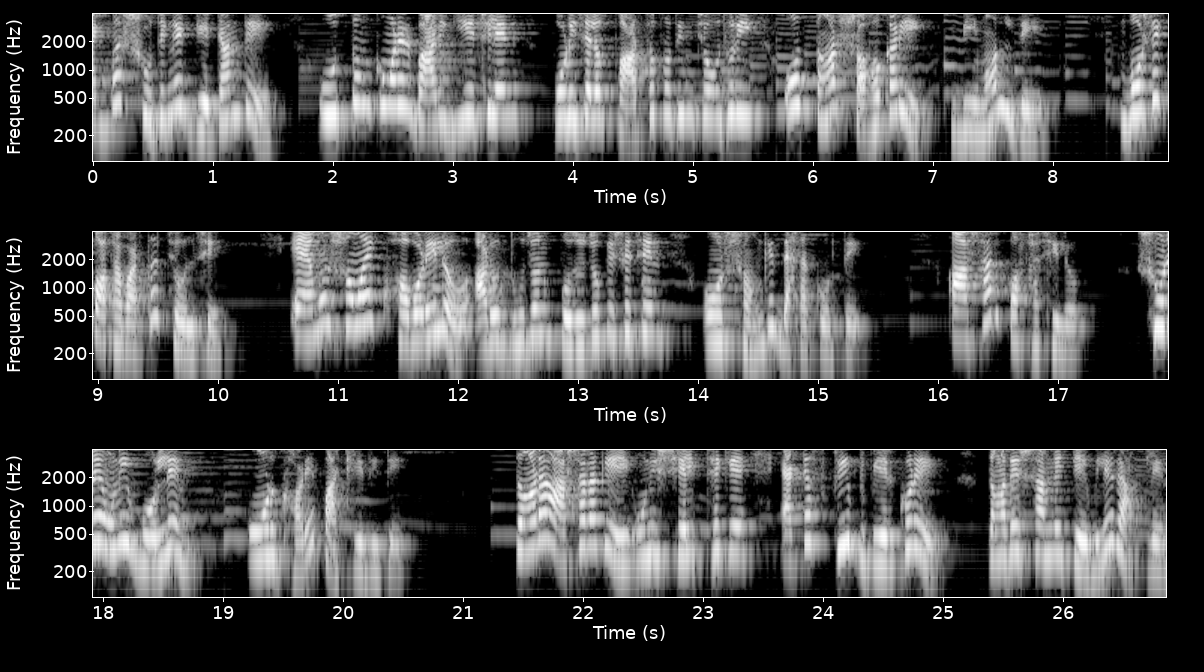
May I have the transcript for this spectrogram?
একবার শুটিংয়ের ডেট আনতে উত্তম কুমারের বাড়ি গিয়েছিলেন পরিচালক পার্থপ্রতিম চৌধুরী ও তাঁর সহকারী বিমল দে। বসে কথাবার্তা চলছে। এমন সময় খবর এলো আরও দুজন প্রযোজক এসেছেন ওর সঙ্গে দেখা করতে। আসার কথা ছিল। শুনে উনি বললেন, ওর ঘরে পাঠিয়ে দিতে। তাঁরা আসার আগে উনি শেলফ থেকে একটা স্ক্রিপ্ট বের করে তাঁদের সামনে টেবিলে রাখলেন।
